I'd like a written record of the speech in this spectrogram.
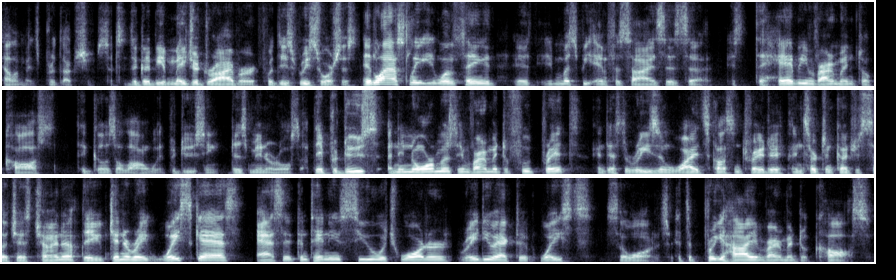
elements production. So they're going to be a major driver for these resources. And lastly, one thing it, it, must be emphasized is, uh, is the heavy environmental cost that goes along with producing these minerals. They produce an enormous environmental footprint, and that's the reason why it's concentrated in certain countries such as China. They generate waste gas, acid containing sewage water, radioactive wastes, so on. So it's a pretty high environmental cost.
